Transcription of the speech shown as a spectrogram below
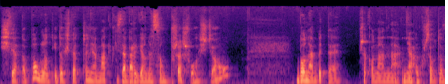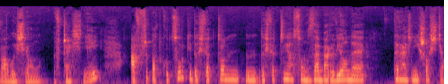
światopogląd i doświadczenia matki zabarwione są przeszłością, bo nabyte przekonania ukształtowały się wcześniej, a w przypadku córki doświadczenia są zabarwione teraźniejszością.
